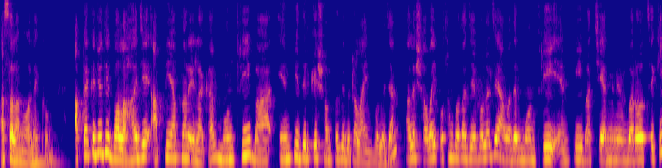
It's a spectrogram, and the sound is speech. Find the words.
আসসালামু আলাইকুম। আপনাকে যদি বলা হয় যে আপনি আপনার এলাকার মন্ত্রী বা এমপিদেরকে সম্পর্কে দুটো লাইন বলে যান, তাহলে সবাই প্রথম কথা যে বলে যে আমাদের মন্ত্রী, এমপি বা চেয়ারম্যান মেম্বাররা হচ্ছে কি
